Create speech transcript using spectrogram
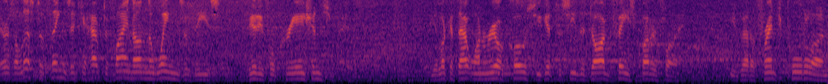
there's a list of things that you have to find on the wings of these beautiful creations. If you look at that one real close, you get to see the dog-faced butterfly. You've got a French poodle on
